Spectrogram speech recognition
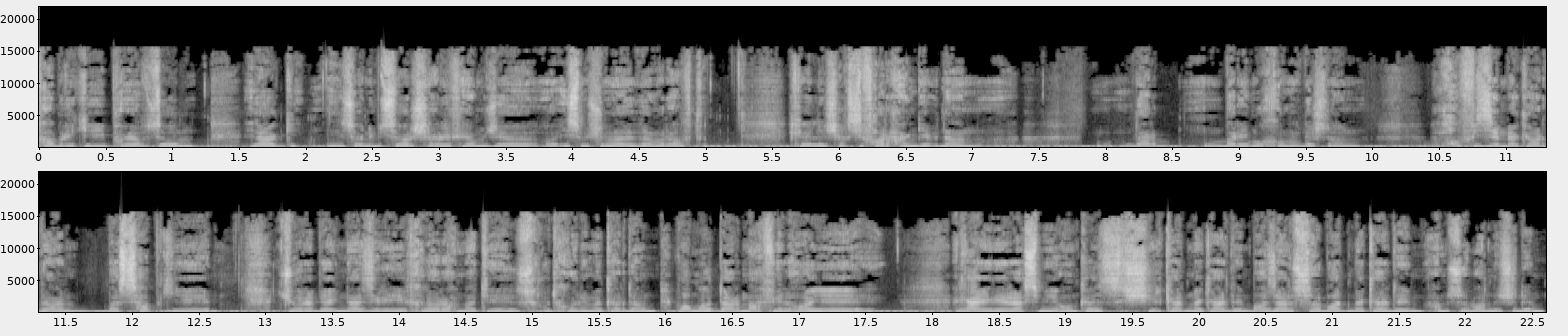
фабрикии пояфзол як инсони бисёр шарифи ҳамҷа исмашон надидам рафт хеле шахси фарҳангӣ буданд حافظه می‌کردن به سبک جوربک نظری خدا رحمتی سرودخوانی می‌کردن و ما در محفل های غیر رسمی اون کس شرکت می‌کردیم بعضا صحبت می‌کردیم هم صحبت می‌شدیم.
